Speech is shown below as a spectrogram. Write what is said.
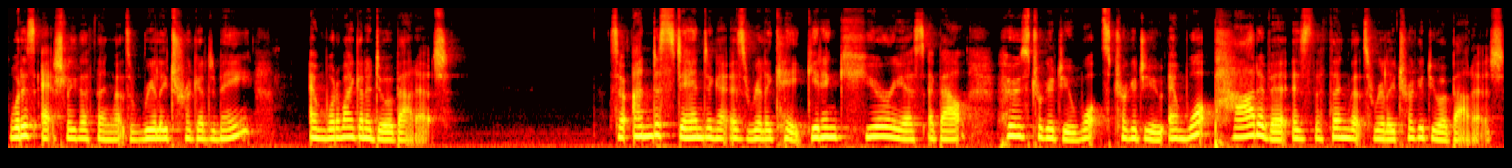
What is actually the thing that's really triggered me? And what am I going to do about it? So, understanding it is really key. Getting curious about who's triggered you, what's triggered you, and what part of it is the thing that's really triggered you about it.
